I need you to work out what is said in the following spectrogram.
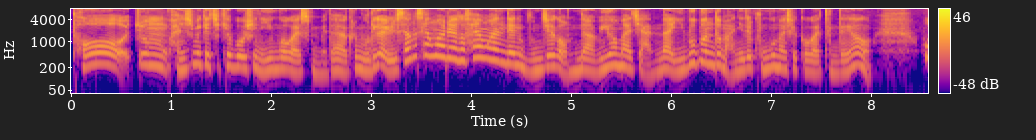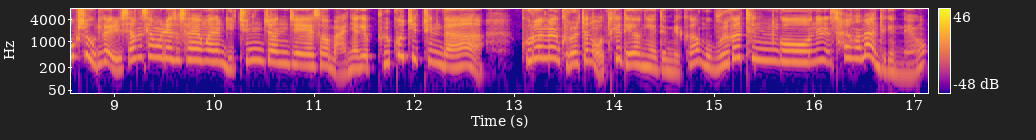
더 좀 관심 있게 지켜보신 이유인 것 같습니다. 그럼 우리가 일상생활에서 사용하는 데는 문제가 없나 위험하지 않나 이 부분도 많이들 궁금하실 것 같은데요. 혹시 우리가 일상생활에서 사용하는 리튬 전지에서 만약에 불꽃이 튄다 그러면 그럴 때는 어떻게 대응해야 됩니까? 뭐 물 같은 거는 사용하면 안 되겠네요.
